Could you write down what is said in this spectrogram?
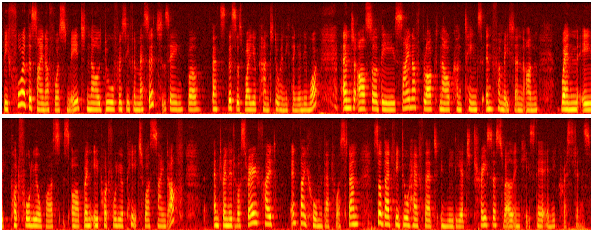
before the sign-off was made now do receive a message saying, well, that's this is why you can't do anything anymore. And also the sign-off block now contains information on when a portfolio was or when a portfolio page was signed off and when it was verified and by whom that was done so that we do have that immediate trace as well in case there are any questions.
